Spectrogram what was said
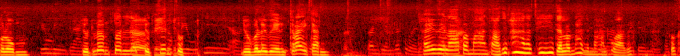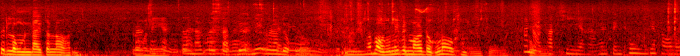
กลม จุดเริ่มต้นและจุดสิ้นสุด อยู่บริเวณใกล้กัน ใช้เวลาประมาณ 35 นาที แต่เราน่าจะนานกว่าเลย ก็ขึ้นลงบันไดตลอดก็วันนี้ไงต้นน้ำไปตัดเยอะนี่เวลาดกโลกอืมเขาบอกตรงนี้เป็นมรดกโลกค่ะอันนี้สูงถ้าหนอนผักชีอะค่ะ มันเป็นทุ่งที่เขาเอาไว้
